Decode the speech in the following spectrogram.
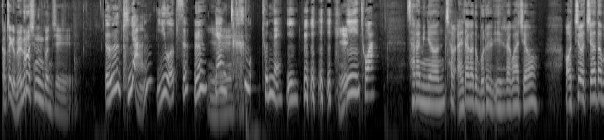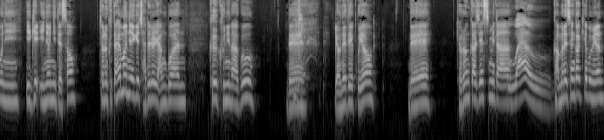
갑자기 왜 그러시는 건지. 어, 그냥, 이유 없어. 응? 예. 그냥 참, 좋네. 이, 예. 이, 좋아. 사람 인연 참 알다가도 모를 일이라고 하죠. 어찌어찌 하다 보니 이게 인연이 돼서 저는 그때 할머니에게 자리를 양보한 그 군인하고 네 연애도 했고요. 네 결혼까지 했습니다. wow. 가만히 생각해보면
